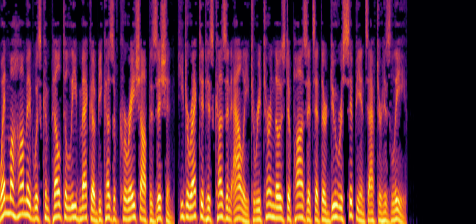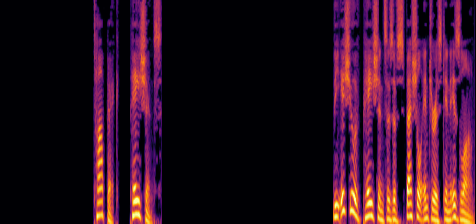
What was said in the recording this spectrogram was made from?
When Muhammad was compelled to leave Mecca because of Quraysh opposition, he directed his cousin Ali to return those deposits at their due recipients after his leave. Patience The issue of patience is of special interest in Islam.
